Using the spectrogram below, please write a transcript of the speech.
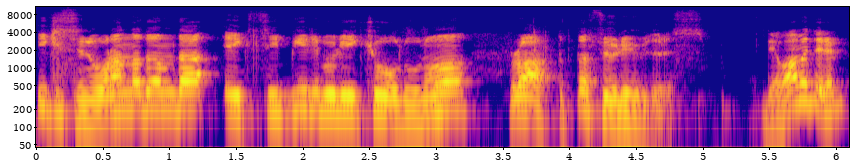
İkisini oranladığımda eksi 1 bölü 2 olduğunu rahatlıkla söyleyebiliriz. Devam edelim.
